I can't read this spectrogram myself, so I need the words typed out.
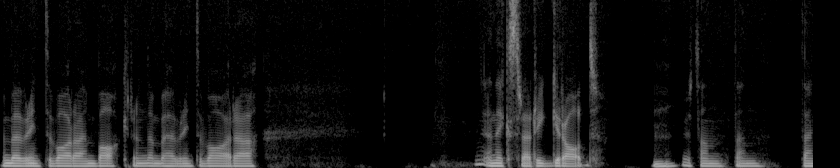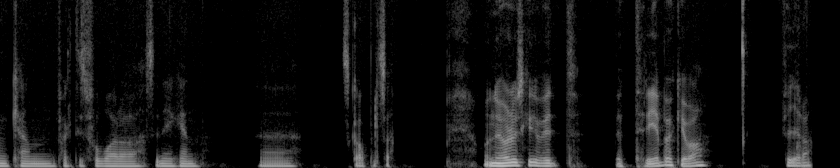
Den behöver inte vara en bakgrund, den behöver inte vara en extra ryggrad, Mm. utan den, den kan faktiskt få vara sin egen eh, skapelse. Och nu har du skrivit tre böcker va? Fyra.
